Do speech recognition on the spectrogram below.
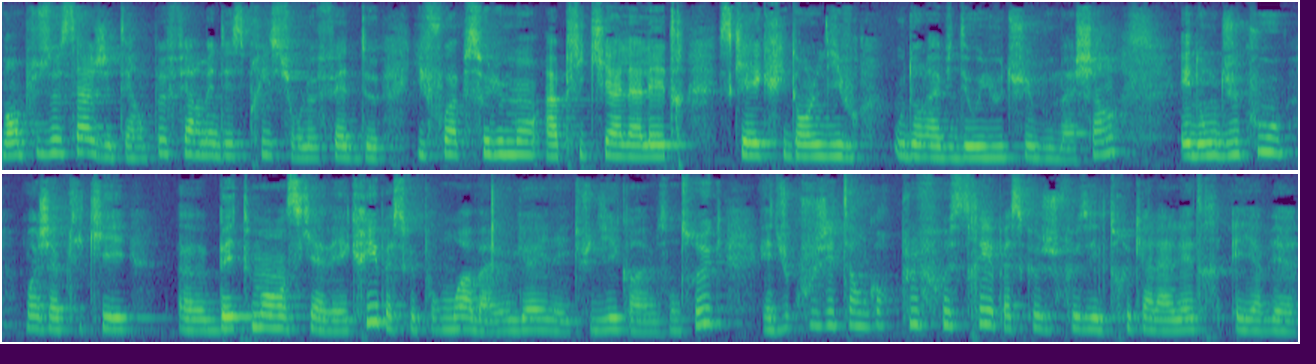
mais en plus de ça j'étais un peu fermée d'esprit sur le fait de il faut absolument appliquer à la lettre ce qui est écrit dans le livre ou dans la vidéo YouTube ou machin, et donc du coup moi j'appliquais euh, bêtement ce qu'il avait écrit parce que pour moi bah, le gars il a étudié quand même son truc. Et du coup j'étais encore plus frustrée parce que je faisais le truc à la lettre et il y avait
